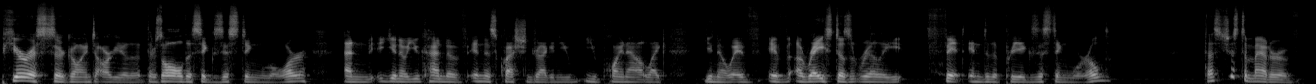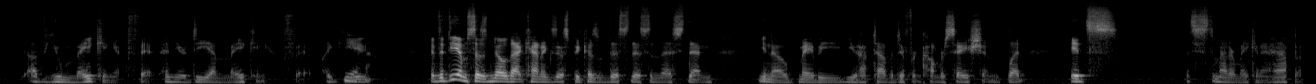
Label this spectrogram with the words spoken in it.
purists are going to argue that there's all this existing lore. And you know you kind of in this question dragon you you point out like you know if if a race doesn't really fit into the pre-existing world that's just a matter of of you making it fit and your dm making it fit. Like you if the dm says no that can't exist because of this this and this then you know maybe you have to have a different conversation. But it's it's just a matter of making it happen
